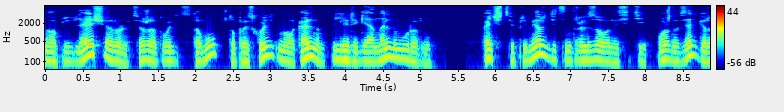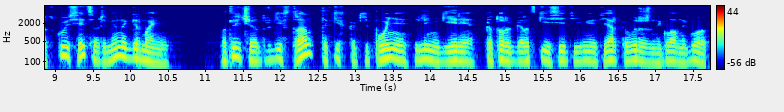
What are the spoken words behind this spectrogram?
но определяющая роль все же отводится тому, что происходит на локальном или региональном уровне. В качестве примера децентрализованной сети можно взять городскую сеть современной Германии. В отличие от других стран, таких как Япония или Нигерия, в которых городские сети имеют ярко выраженный главный город,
